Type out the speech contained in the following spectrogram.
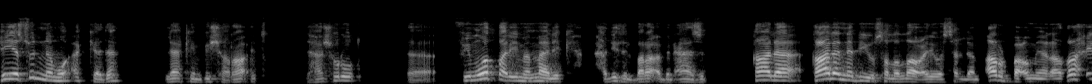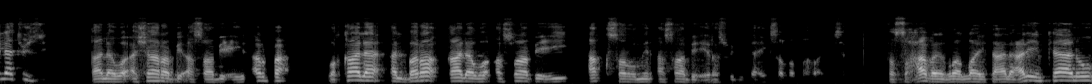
هي سنة مؤكدة لكن بشرائط لها شروط. آه، في موطأ الإمام مالك حديث البراء بن عازب قال قال النبي صلى الله عليه وسلم أربع من الأضاحي لا تجزي. قال وأشار بأصابعه الأربع وقال البراء قال وأصابعي أقصر من أصابع رسول الله صلى الله عليه وسلم. فالصحابة رضوان الله تعالى عليهم كانوا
